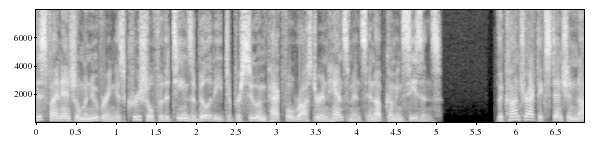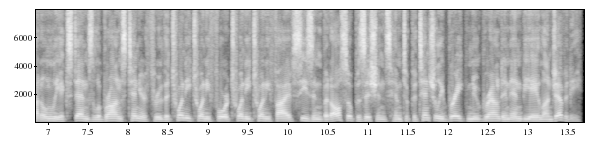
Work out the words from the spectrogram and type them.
This financial maneuvering is crucial for the team's ability to pursue impactful roster enhancements in upcoming seasons. The contract extension not only extends LeBron's tenure through the 2024-2025 season but also positions him to potentially break new ground in NBA longevity,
